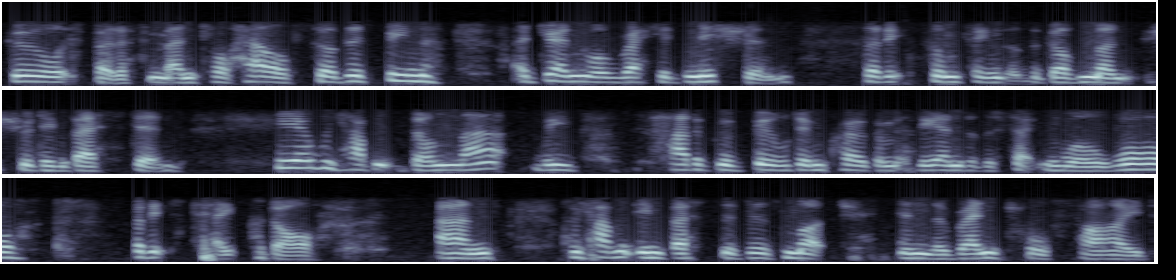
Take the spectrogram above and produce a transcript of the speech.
school. It's better for mental health. So there's been a general recognition that it's something that the government should invest in. Here we haven't done that. We've had a good building program at the end of the Second World War, but it's tapered off. And we haven't invested as much in the rental side.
